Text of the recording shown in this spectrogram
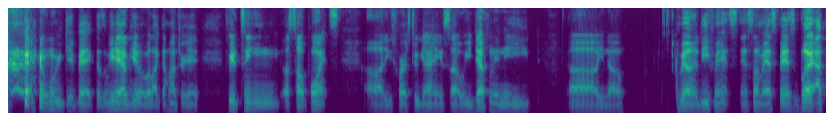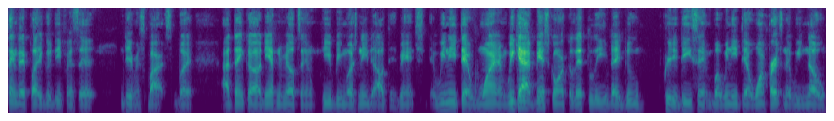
when we get back because we have given like 115 or so points uh these first two games. So we definitely need uh you know better defense in some aspects, but I think they play good defense at different spots. But I think uh De'Anthony Melton, he'd be much needed out the bench. We need that one. We got bench scoring collectively. They do pretty decent, but we need that one person that we know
